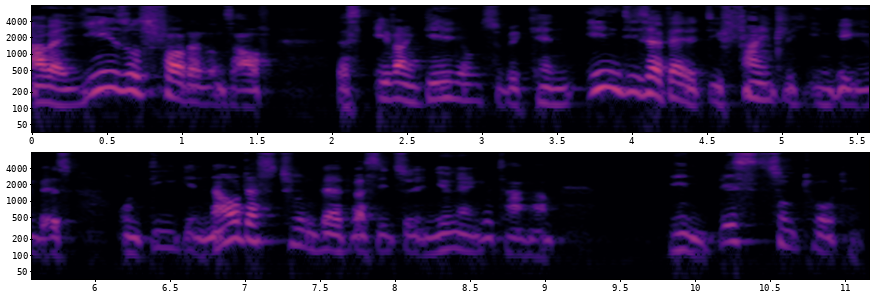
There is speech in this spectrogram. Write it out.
Aber Jesus fordert uns auf, das Evangelium zu bekennen in dieser Welt, die feindlich ihm gegenüber ist und die genau das tun wird, was sie zu den Jüngern getan haben. Hin, bis zum Tod hin.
